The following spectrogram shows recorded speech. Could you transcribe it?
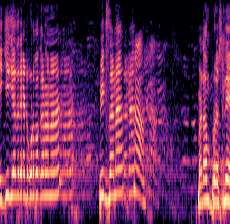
ಈಕಿ ಅದ್ರ ಎಟ್ ಕೊಡ್ಬೇಕಣ್ಣ ನಾನು? ಫಿಕ್ಸ್ ಅಣ್ಣ? ಮೇಡಮ್ ಪ್ರಶ್ನೆ.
